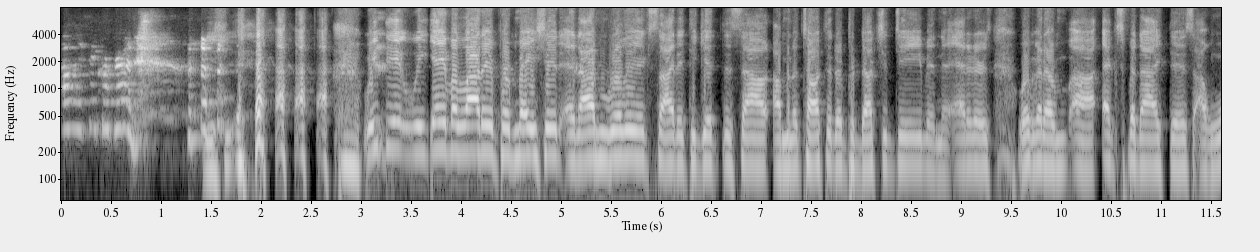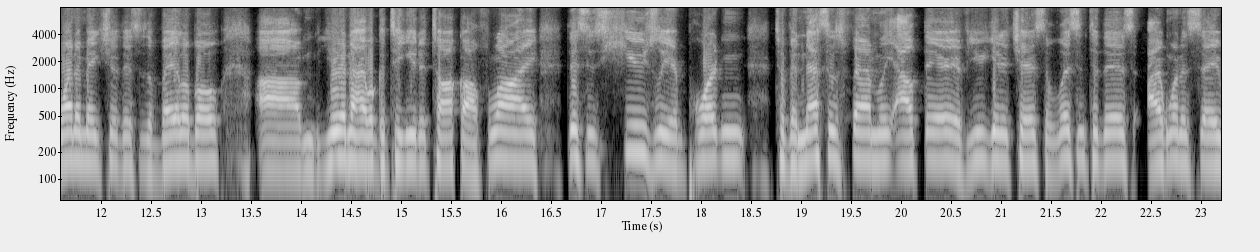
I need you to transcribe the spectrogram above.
No i think we're good we did we gave a lot of information and i'm really excited to get this out. I'm going to talk to the production team and the editors. We're going to uh, expedite this. I want to make sure this is available. Um, you and i will continue to talk offline. This is hugely important to vanessa's family out there. If you get a chance to listen to this i want to say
